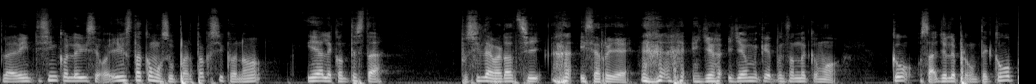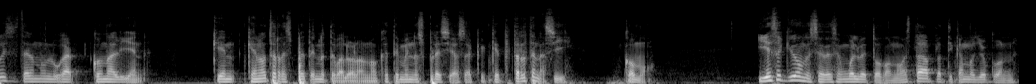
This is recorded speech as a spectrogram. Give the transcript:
La de 25 le dice, oye, está como súper tóxico, ¿no? Y ella le contesta, pues sí, la verdad sí, y se ríe. y, yo, y yo me quedé pensando como, ¿cómo? O sea, yo le pregunté, ¿cómo puedes estar en un lugar con alguien que, que no te respeta y no te valora, ¿no? Que te menosprecia, o sea, que, que te traten así? ¿Cómo? Y es aquí donde se desenvuelve todo, ¿no? Estaba platicando yo con,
